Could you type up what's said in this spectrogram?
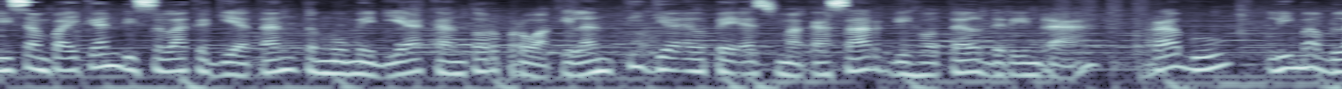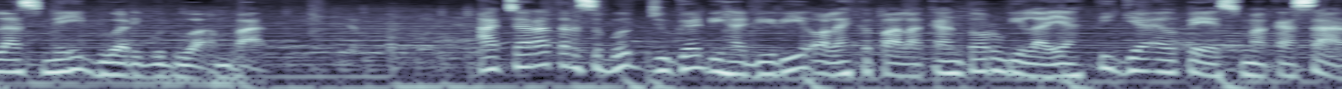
disampaikan di sela kegiatan temu media kantor perwakilan 3 LPS Makassar di Hotel Derindra, Rabu, 15 Mei 2024. Acara tersebut juga dihadiri oleh Kepala Kantor Wilayah 3 LPS Makassar,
